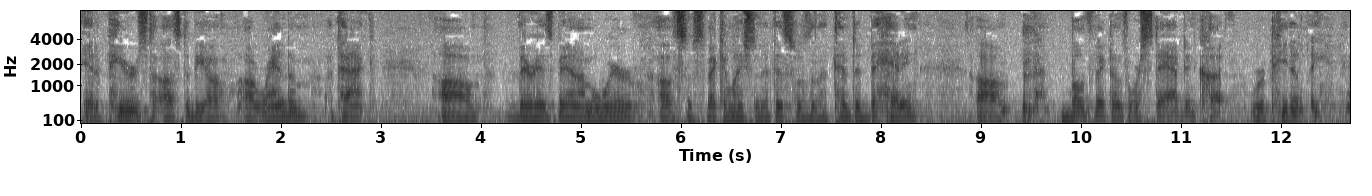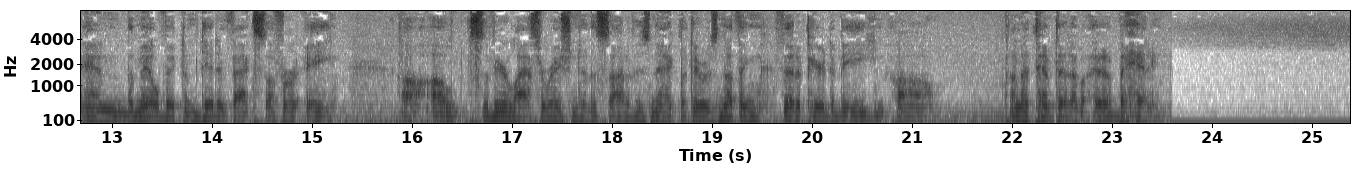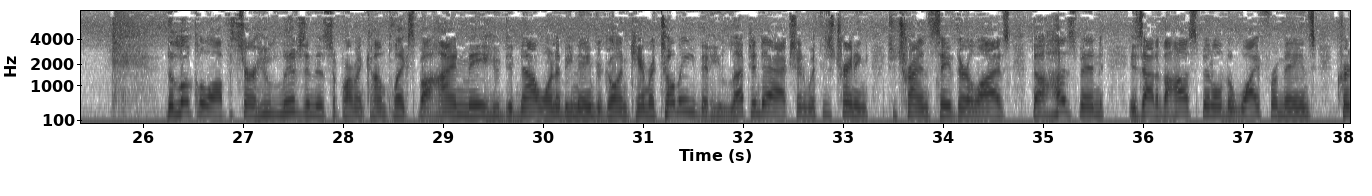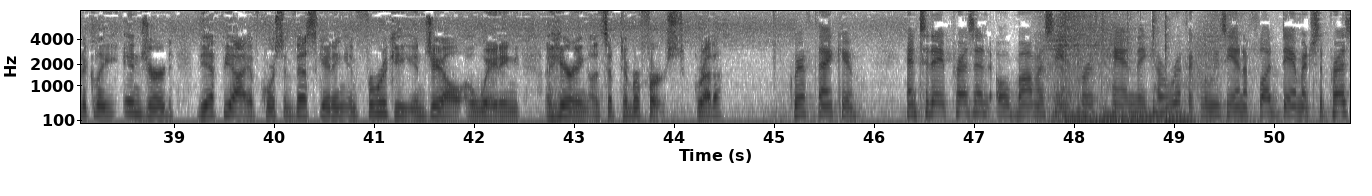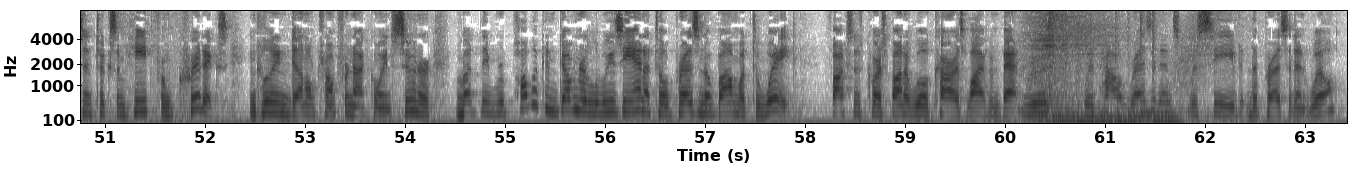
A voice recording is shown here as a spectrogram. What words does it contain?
it appears to us to be a, a random attack. Um, there has been, I'm aware of some speculation that this was an attempted beheading. Um, both victims were stabbed and cut repeatedly, and the male victim did, in fact, suffer a uh, a severe laceration to the side of his neck, but there was nothing that appeared to be uh, an attempt at a, at a beheading. The local officer who lives in this apartment complex behind me, who did not want to be named or go on camera, told me that he leapt into action with his training to try and save their lives. The husband is out of the hospital. The wife remains critically injured. The FBI, of course, investigating, and Farooqui in jail awaiting a hearing on September 1st. Greta? Griff, thank you. And today, President Obama seen firsthand the horrific Louisiana flood damage. The president took some heat from critics, including Donald Trump, for not going sooner. But the Republican governor of Louisiana told President Obama to wait. Fox News correspondent Will Carr is live in Baton Rouge with how residents received the president. Will?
